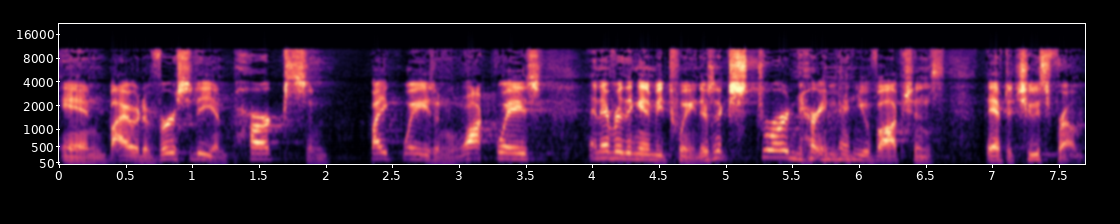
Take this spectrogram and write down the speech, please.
in biodiversity and parks and bikeways and walkways, and everything in between. There's an extraordinary menu of options they have to choose from.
